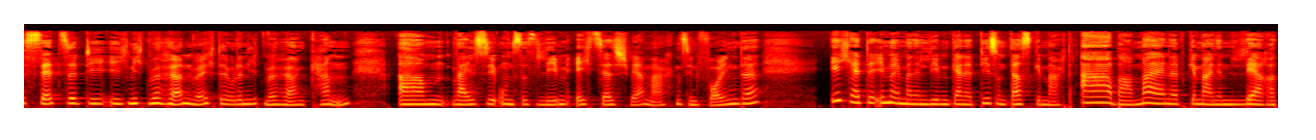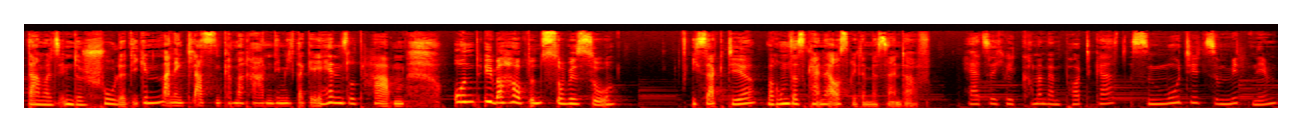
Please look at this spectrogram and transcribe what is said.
Sätze, die ich nicht mehr hören möchte oder nicht mehr hören kann, ähm, weil sie uns das Leben echt sehr schwer machen, sind folgende. Ich hätte immer in meinem Leben gerne dies und das gemacht, aber meine gemeinen Lehrer damals in der Schule, die gemeinen Klassenkameraden, die mich da gehänselt haben und überhaupt und sowieso. Ich sag dir, warum das keine Ausrede mehr sein darf. Herzlich willkommen beim Podcast Smoothie zum Mitnehmen.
